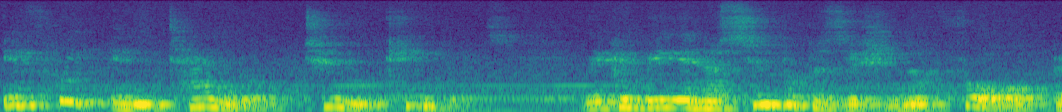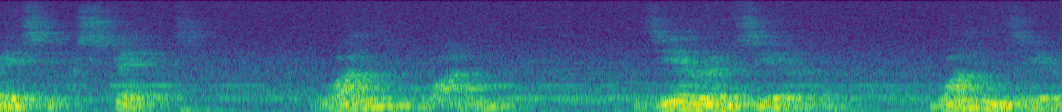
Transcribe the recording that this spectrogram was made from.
If we entangle two qubits, they can be in a superposition of four basic states. 1, 1, 0, 0, 1, 0,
